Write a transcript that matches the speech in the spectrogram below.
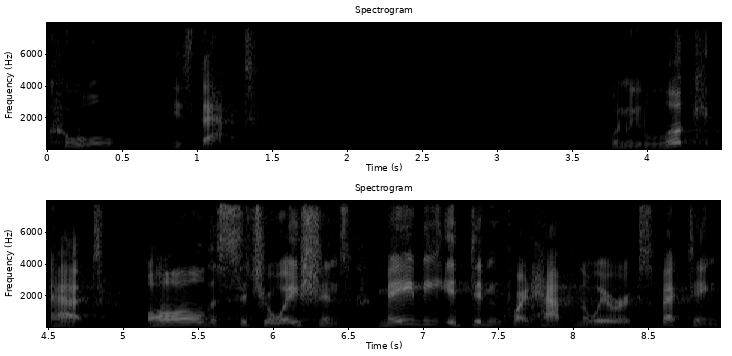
cool is that? When we look at all the situations, maybe it didn't quite happen the way we are expecting,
